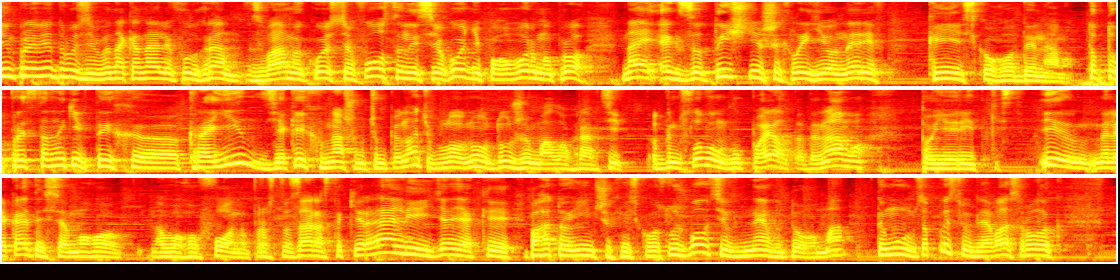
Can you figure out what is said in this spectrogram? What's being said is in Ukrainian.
Всім привіт, друзі! Ви на каналі Фудграм. З вами Костя Фолстин. І сьогодні поговоримо про найекзотичніших легіонерів київського Динамо, тобто представників тих е, країн, з яких в нашому чемпіонаті було ну дуже мало гравців. Одним словом, в УПЛ та Динамо. То є рідкість. І не лякайтеся мого нового фону. Просто зараз такі реалії, я, як і багато інших військовослужбовців, не вдома. Тому записую для вас ролик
